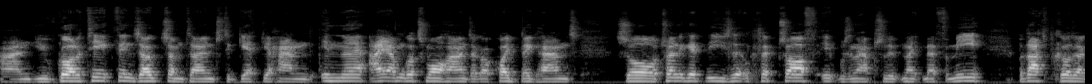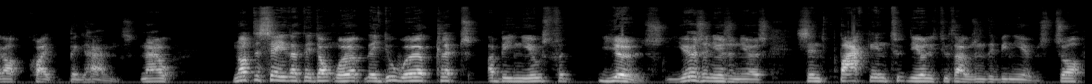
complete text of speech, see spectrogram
And you've got to take things out sometimes to get your hand in there. I haven't got small hands. I've got quite big hands. So trying to get these little clips off, it was an absolute nightmare for me. But that's because I got quite big hands. Now, not to say that they don't work. They do work. Clips are being used for years. Years and years and years. Since back into the early 2000s, they've been used. So,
